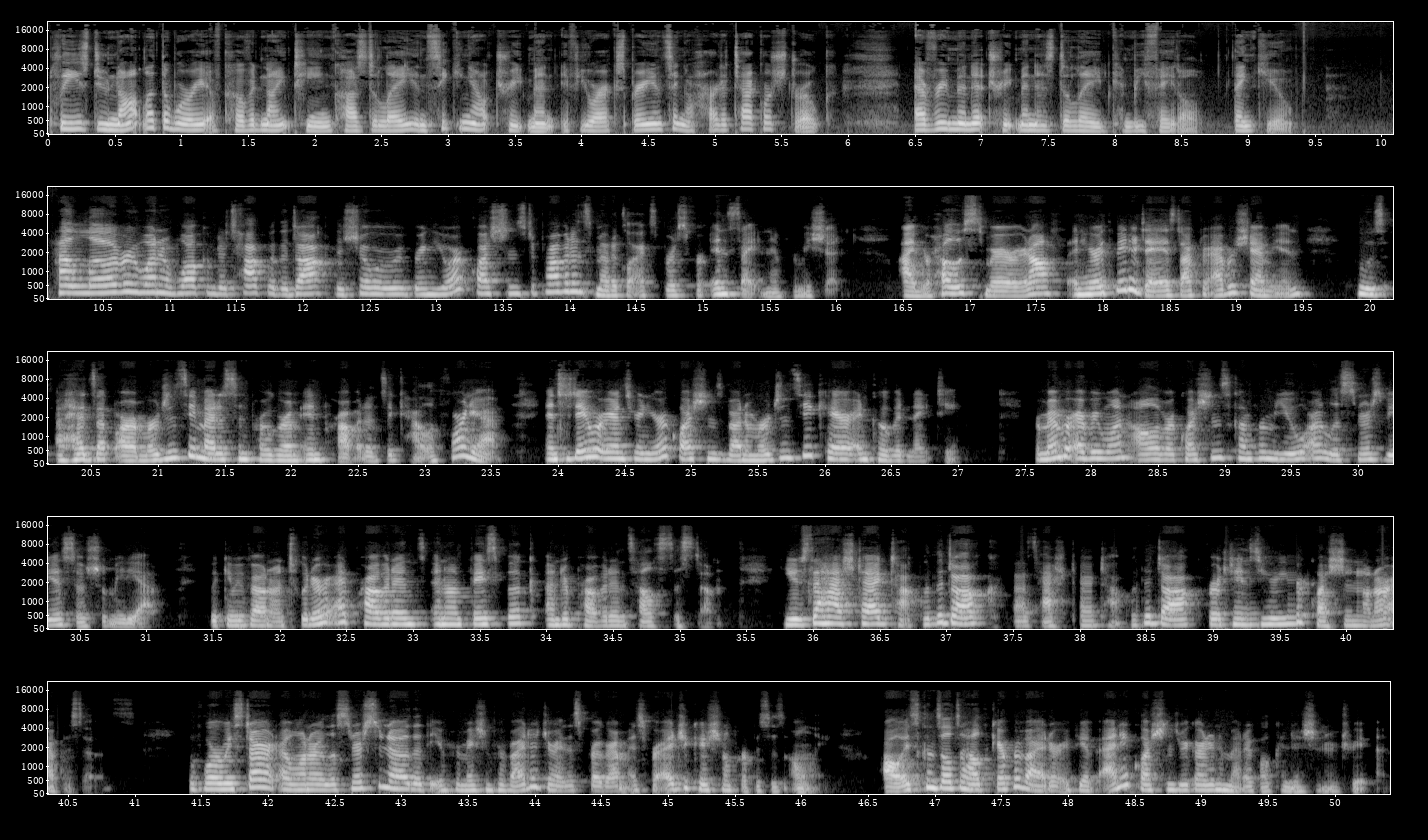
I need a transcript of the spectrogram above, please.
Please do not let the worry of COVID 19 cause delay in seeking out treatment if you are experiencing a heart attack or stroke. Every minute treatment is delayed can be fatal. Thank you. Hello, everyone, and welcome to Talk with a Doc, the show where we bring your questions to Providence medical experts for insight and information. I'm your host, Mary Ranoff, and here with me today is Dr. Abrashamian, who heads up our emergency medicine program in Providence, in California. And today we're answering your questions about emergency care and COVID 19. Remember, everyone, all of our questions come from you, our listeners, via social media. We can be found on Twitter at Providence and on Facebook under Providence Health System. Use the hashtag talk with doc. That's hashtag talk with doc for a chance to hear your question on our episodes. Before we start, I want our listeners to know that the information provided during this program is for educational purposes only. Always consult a healthcare provider if you have any questions regarding a medical condition or treatment.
